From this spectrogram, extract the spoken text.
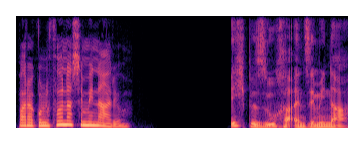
Παρακολουθώ ένα σεμινάριο. Ich besuche ein Seminar.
